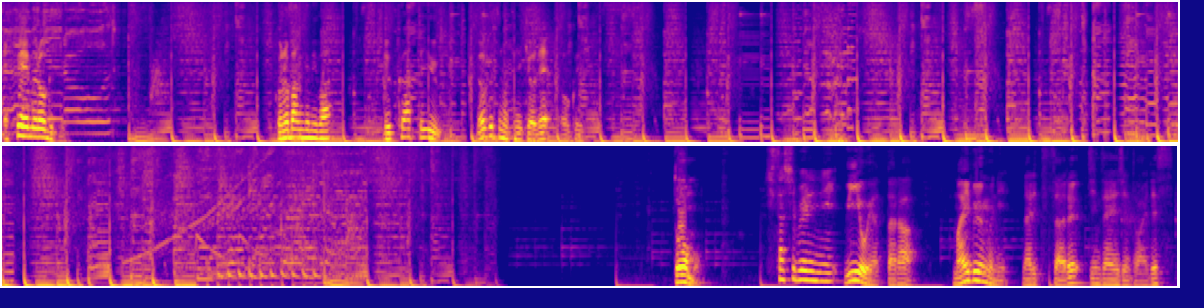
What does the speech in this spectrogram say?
FM ログズこの番組は Look at You ログズの提供でお送りします。どうも。久しぶりに Wii をやったらマイブームになりつつある人材エージェント Y です。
